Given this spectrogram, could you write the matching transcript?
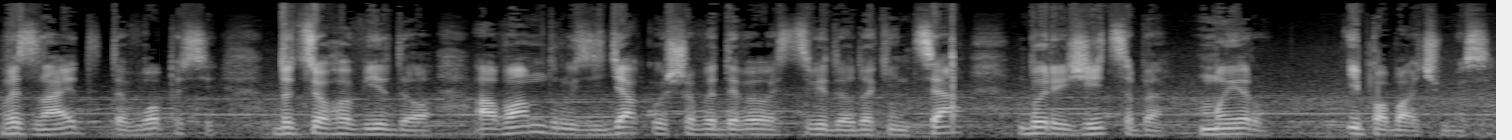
ви знайдете в описі до цього відео. А вам, друзі, дякую, що ви дивились це відео до кінця. Бережіть себе, миру і побачимося.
